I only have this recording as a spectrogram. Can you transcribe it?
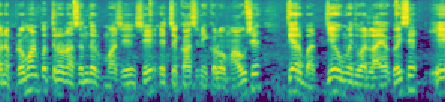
અને પ્રમાણપત્રોના સંદર્ભમાં જે છે એ ચકાસણી કરવામાં આવશે. ત્યારબાદ જે ઉમેદવાર લાયક હશે એ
